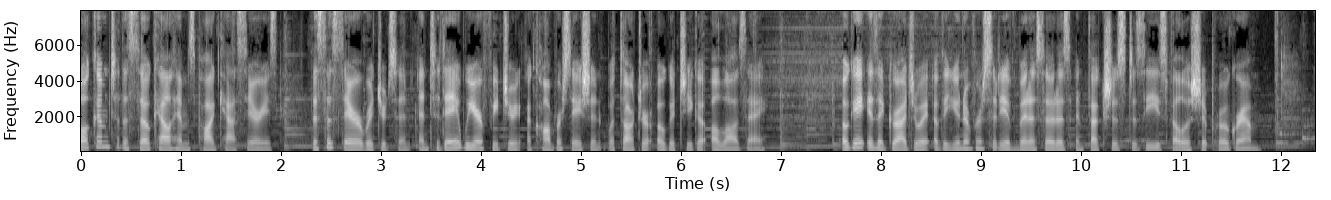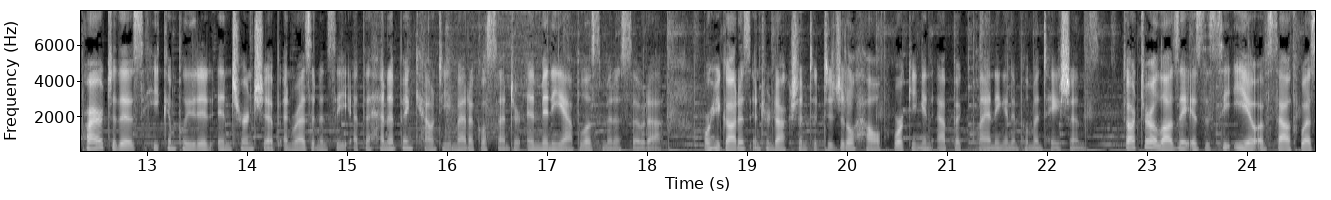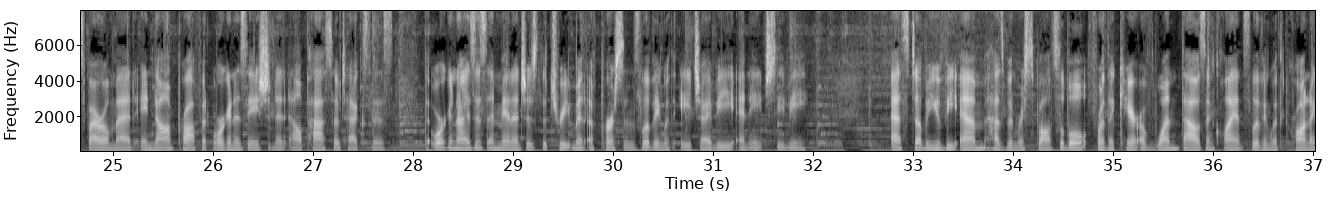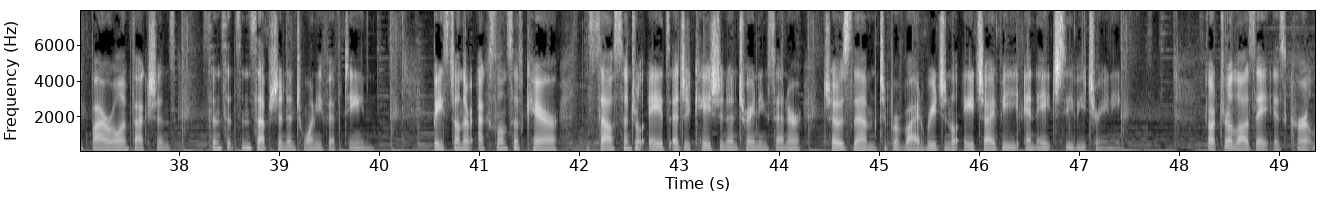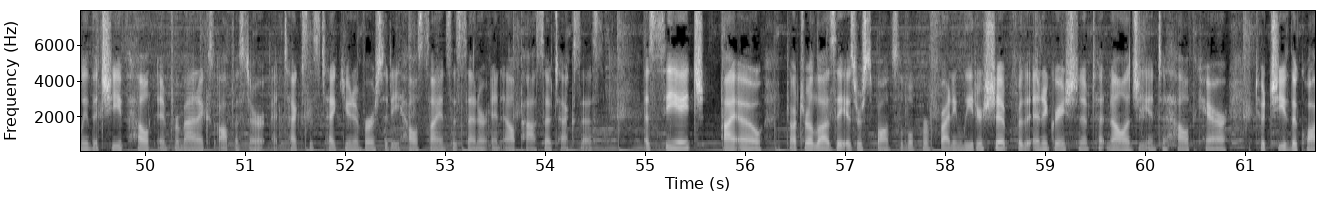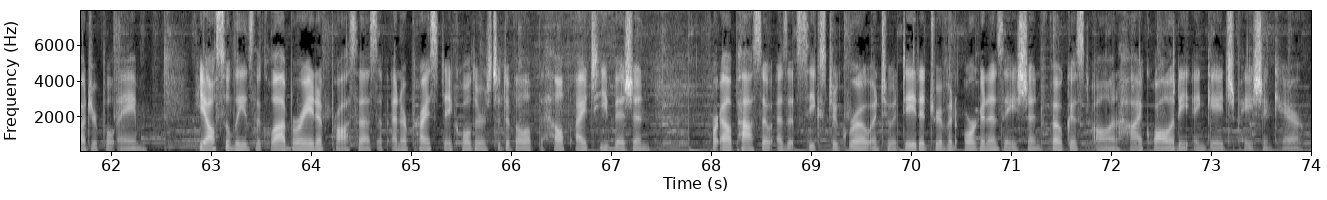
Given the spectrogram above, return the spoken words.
Welcome to the SoCal HIMSS podcast series. This is Sarah Richardson, and today we are featuring a conversation with Dr. Ogechika Alozie. Oge is a graduate of the University of Minnesota's Infectious Disease Fellowship Program. Prior to this, he completed internship and residency at the Hennepin County Medical Center in Minneapolis, Minnesota, where he got his introduction to digital health working in Epic planning and implementations. Dr. Alozie is the CEO of Southwest Viral Med, a nonprofit organization in El Paso, Texas, that organizes and manages the treatment of persons living with HIV and HCV. SWVM has been responsible for the care of 1,000 clients living with chronic viral infections since its inception in 2015. Based on their excellence of care, the South Central AIDS Education and Training Center chose them to provide regional HIV and HCV training. Dr. Alozie is currently the Chief Health Informatics Officer at Texas Tech University Health Sciences Center in El Paso, Texas. As CHIO, Dr. Alozie is responsible for providing leadership for the integration of technology into healthcare to achieve the quadruple aim. He also leads the collaborative process of enterprise stakeholders to develop the health IT vision for El Paso as it seeks to grow into a data driven organization focused on high quality, engaged patient care.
